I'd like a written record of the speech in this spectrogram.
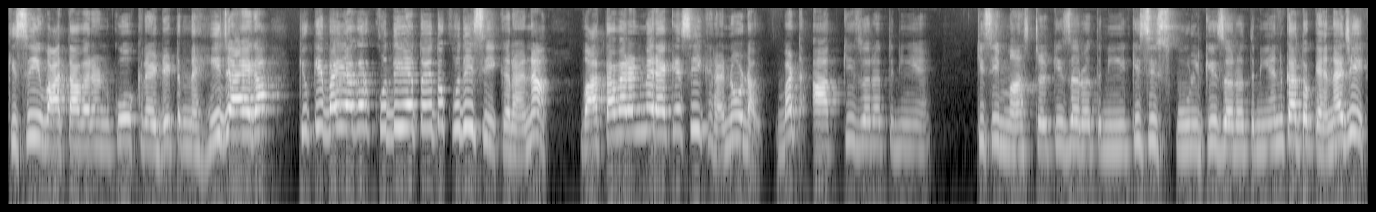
किसी वातावरण को क्रेडिट नहीं जाएगा। क्योंकि भाई अगर खुद ही है तो ये तो खुद ही सीख रहा है ना। वातावरण में रह के सीख रहा है नो डाउट बट आपकी ज़रूरत नहीं है। किसी मास्टर की ज़रूरत नहीं है, किसी स्कूल की ज़रूरत नहीं है। इनका तो कहना जी,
